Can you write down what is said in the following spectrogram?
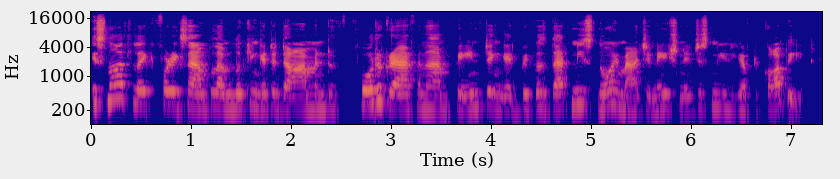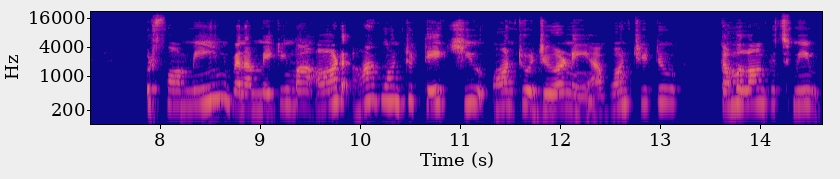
it's not like for example i'm looking at a diamond photograph and i'm painting it because that needs no imagination. It just needs you have to copy it. But for me when i'm making my art i want to take you onto a journey. I want you to come along with me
